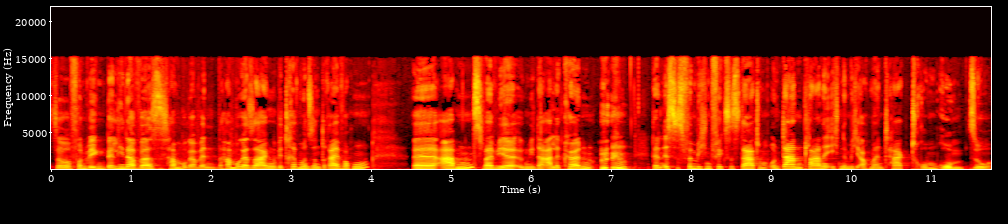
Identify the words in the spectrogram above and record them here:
so von wegen Berliner versus Hamburger. Wenn Hamburger sagen, wir treffen uns in drei Wochen äh, abends, weil wir irgendwie da alle können, dann ist es für mich ein fixes Datum. Und dann plane ich nämlich auch meinen Tag drumrum. So.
